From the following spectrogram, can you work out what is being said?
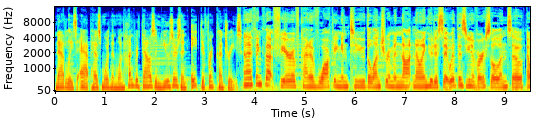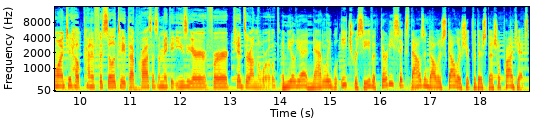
Natalie's app has more than 100,000 users in eight different countries. And I think that fear of kind of walking into the lunchroom and not knowing who to sit with is universal. And so I wanted to help kind of facilitate that process and make it easier for kids around the world. Amelia and Natalie will each receive a $36,000 scholarship for their special projects.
